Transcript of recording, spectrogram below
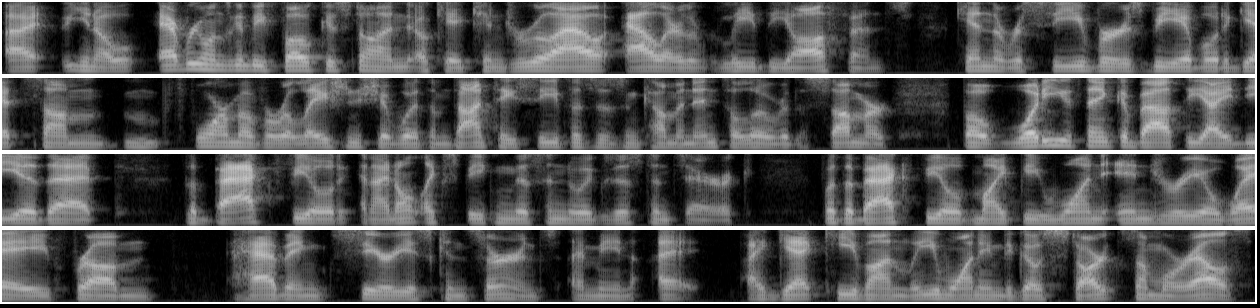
I you know everyone's going to be focused on okay, can Drew Allar lead the offense? Can the receivers be able to get some form of a relationship with him? Dante Cephas isn't coming in over the summer. But what do you think about the idea that the backfield, and I don't like speaking this into existence, Eric, but the backfield might be one injury away from having serious concerns. I mean, I, I get Keyvone Lee wanting to go start somewhere else.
